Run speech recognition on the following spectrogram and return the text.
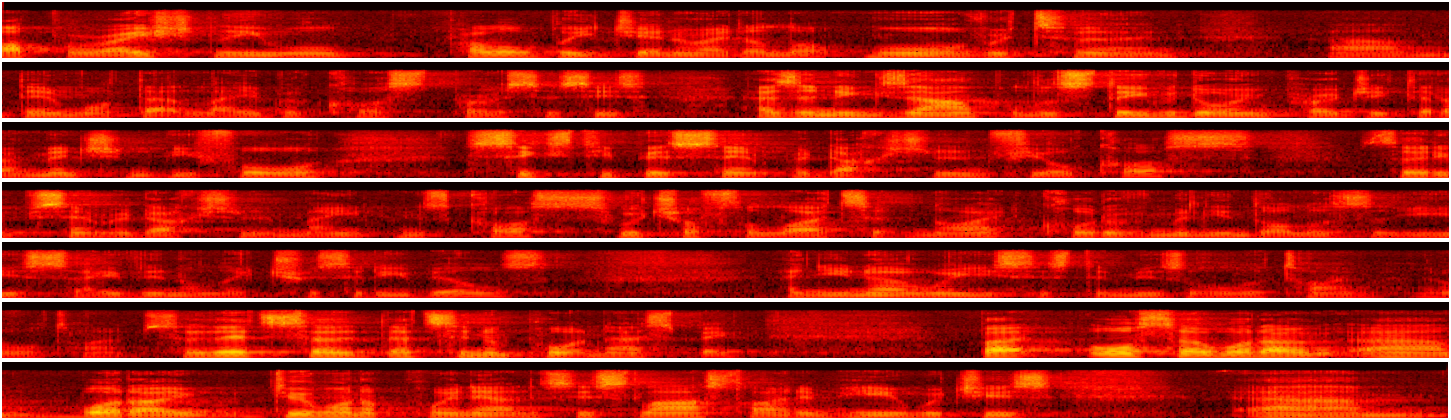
operationally will probably generate a lot more return um, than what that labour cost process is. As an example, the stevedoring project that I mentioned before, 60% reduction in fuel costs, 30% reduction in maintenance costs, switch off the lights at night, quarter of a million dollars a year saved in electricity bills, and you know where your system is all the time, at all times. So that's, a, that's an important aspect. But also what I, um, what I do want to point out is this last item here, which is um,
